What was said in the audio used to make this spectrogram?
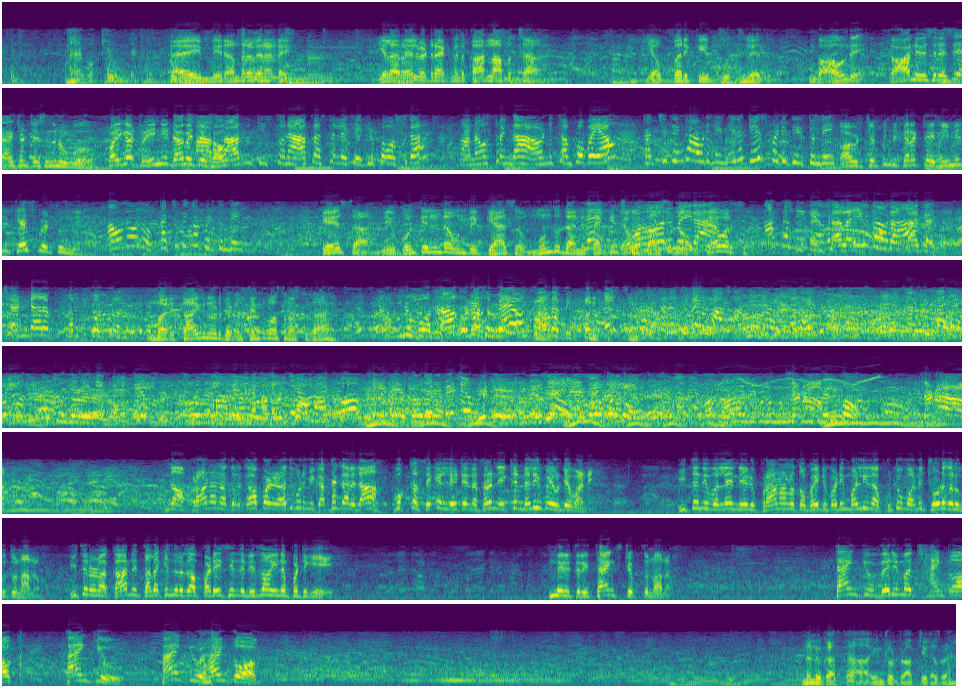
ఏయ్ మీరందరూ వినండి. ఇలా రైల్వే ట్రాక్ మీద కార్లు ఆపచ్చా? ఎవ్వరికి బుద్ధి లేదు. బాగుంది. కార్ని విసిరేసి యాక్సిడెంట్ చేసింది నువ్వు. పైగా ట్రైన్ని డ్యామేజ్ ఆ చేసావు కారును తీసుకొని ఆకాశంలోకి ఎగిరిపోవచ్చుగా? అనవసరంగా ఆవిడ్ని చంపబోయా ఖచ్చితంగా ఆవిడ నీ మీద కేసు పెట్టి తీరుతుంది. ఆవిడ చెప్పింది కరెక్టే. నీ మీద కేసు పెడుతుంది. అవునవును ఖచ్చితంగా పెడుతుంది. కేసా నీ ఒంటి నిండా ఉంది గ్యాస్ ముందు దాన్ని తగ్గించుకో ఎవరు మీరా? ఎవరు? అసలు నేను చాలా ఎక్కువగా తాగాడు చండాల పంపు కొడుతోంది మరి తాగినోడి దగ్గర సెంటు వాసన వస్తుందా నువ్వు తాగుబోతు. అను. నా ప్రాణాన్ని అతను కాపాడాడు. అది కూడా మీకు అర్థం కాలేదా? ఒక్క సెకండ్ లేట్ అయినా సరే నేను ఇక్కడ నలిగిపోయి ఉండేవాడిని. ఇతని వల్లే నేను ప్రాణాలతో బయటపడి మళ్ళీ నా కుటుంబాన్ని చూడగలుగుతున్నాను. ఇతను నా కార్ని తలకిందులుగా పడేసింది నిజం అయినప్పటికీ నేను ఇతనికి థ్యాంక్స్ చెప్తున్నాను. Thank you very much Hancock thank you thank you Hancock నన్ను కాస్త ఇంట్లో డ్రాప్ చేయగలరా?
